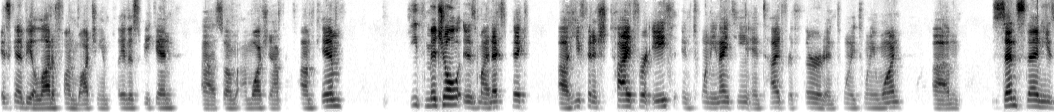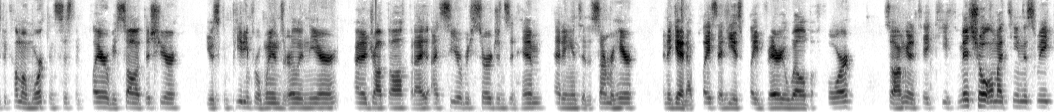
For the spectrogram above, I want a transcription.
It's going to be a lot of fun watching him play this weekend. Uh, so I'm, I'm watching out for Tom Kim. Keith Mitchell is my next pick. Uh, he finished tied for eighth in 2019 and tied for third in 2021. Um, since then, he's become a more consistent player. We saw it this year. He was competing for wins early in the year, kind of dropped off, but I, I see a resurgence in him heading into the summer here. And again, a place that he has played very well before. So I'm going to take Keith Mitchell on my team this week.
